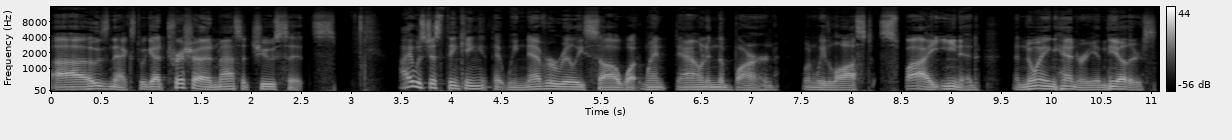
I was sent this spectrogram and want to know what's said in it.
uh, who's next? We got Trisha in Massachusetts. I was just thinking that we never really saw what went down in the barn when we lost Spy Enid, Annoying Henry, and the others.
